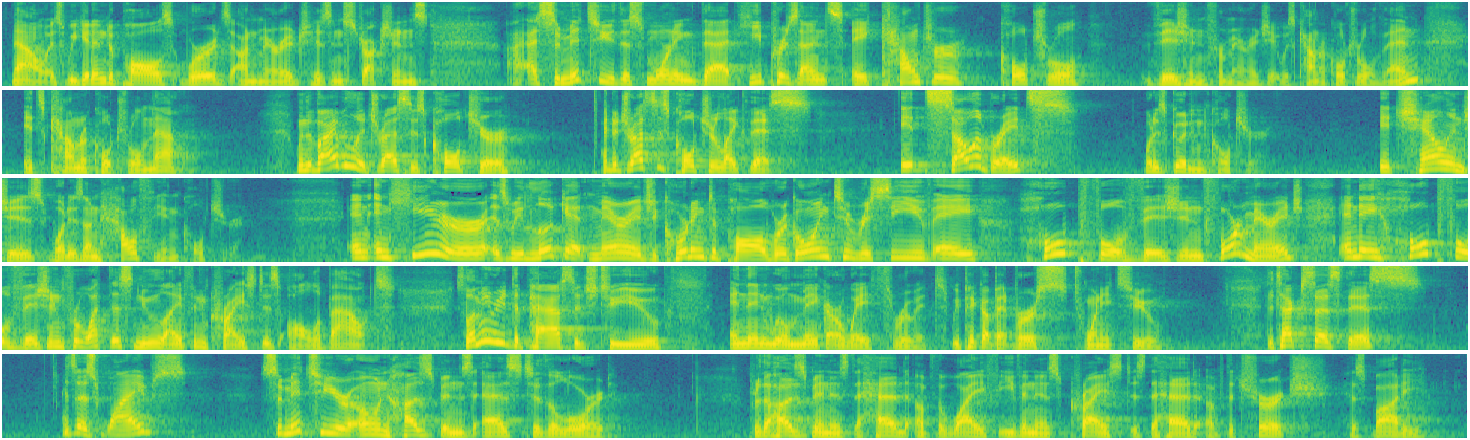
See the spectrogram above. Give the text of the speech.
Now, as we get into Paul's words on marriage, his instructions, I submit to you this morning that he presents a counter cultural vision for marriage. It was countercultural then, it's countercultural now. When the Bible addresses culture, it addresses culture like this it celebrates what is good in culture, it challenges what is unhealthy in culture. And, and here, as we look at marriage, according to Paul, we're going to receive a hopeful vision for marriage and a hopeful vision for what this new life in Christ is all about. So let me read the passage to you and then we'll make our way through it. We pick up at verse 22. The text says this It says, Wives, submit to your own husbands as to the Lord. For the husband is the head of the wife, even as Christ is the head of the church, his body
